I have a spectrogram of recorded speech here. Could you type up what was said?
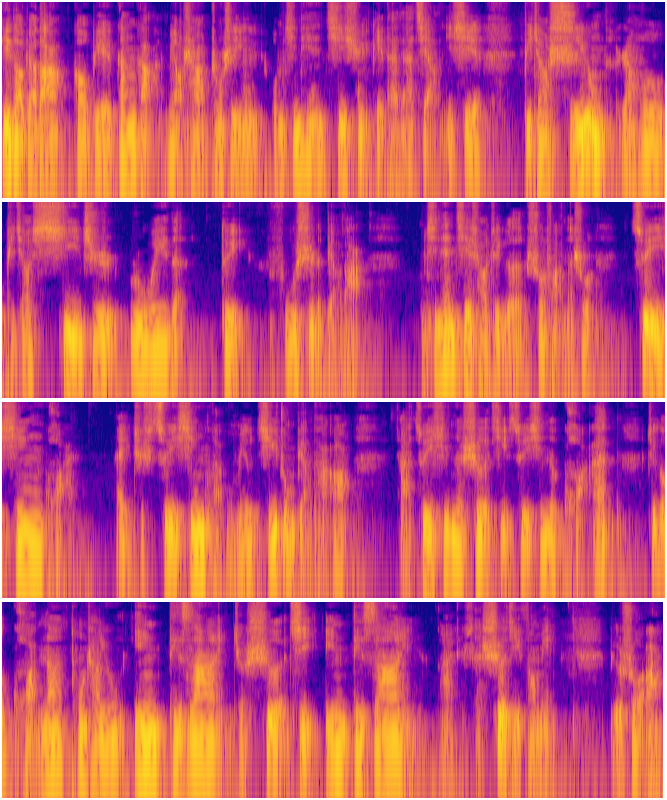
地道表达，告别尴尬，秒杀中式英语。我们今天继续给大家讲一些比较实用的，然后比较细致入微的对服饰的表达。我们今天介绍这个说法呢，说最新款，哎，这是最新款。我们有几种表达啊？啊，最新的设计，最新的款。这个款呢，通常用 in design 就设计 in design，哎，在设计方面。比如说啊，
